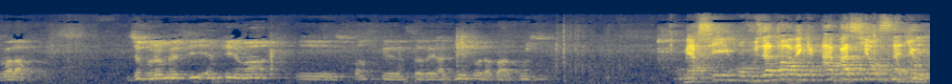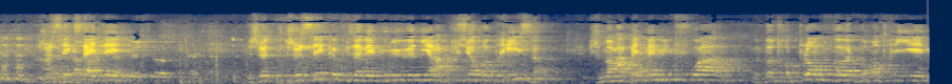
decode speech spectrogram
voilà. Je vous remercie infiniment et je pense que ça verra bientôt là-bas à Bourges. Merci. On vous attend avec impatience, Sadio. Je sais que ça a été. Je, sais que vous avez voulu venir à plusieurs reprises. Je me rappelle même une fois votre plan de vol, vous rentriez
